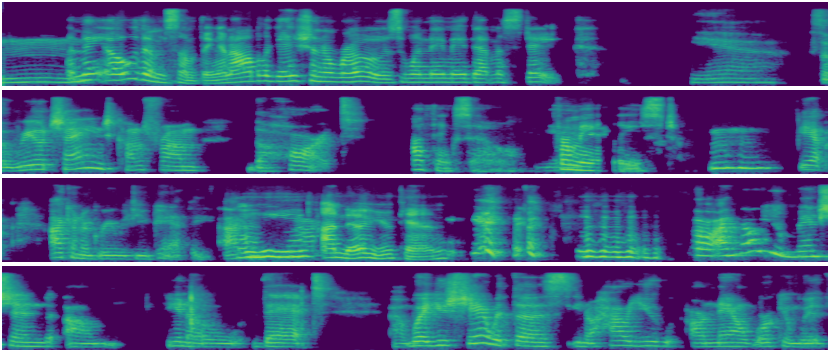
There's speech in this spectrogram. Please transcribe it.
Mm, And they owe them something. An obligation arose when they made that mistake. Yeah, so real change comes from the heart. I think so, for me at least. hmm Yep, I can agree with you, Kathy. I can- Mhm, I know you can. So I know you mentioned, um, you know, that uh, where you share with us, you know, how you are now working with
